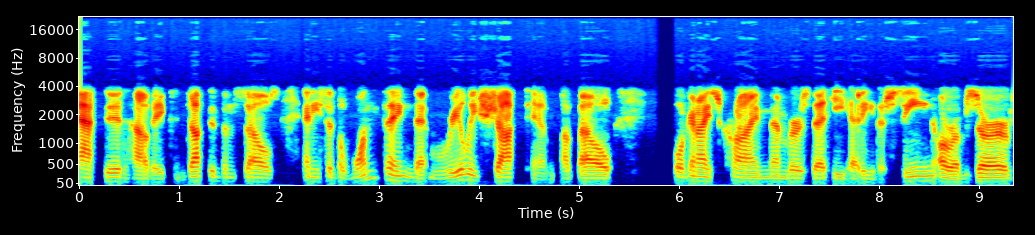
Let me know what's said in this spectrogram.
acted, how they conducted themselves. And he said the one thing that really shocked him about organized crime members that he had either seen or observed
